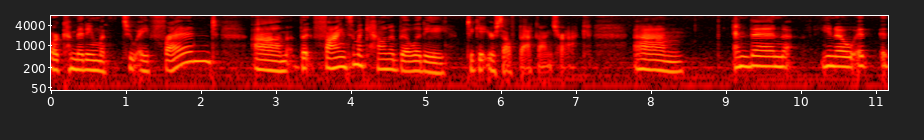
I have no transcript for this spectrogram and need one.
or committing with to a friend. Um, but find some accountability to get yourself back on track. Um, and then, you know, at, at,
